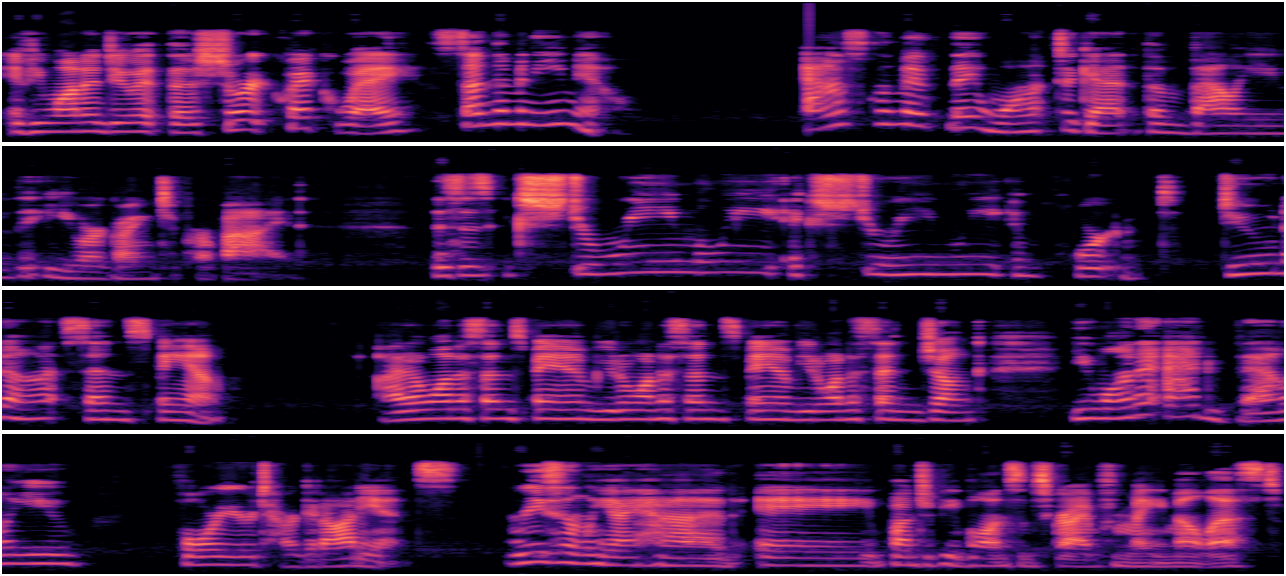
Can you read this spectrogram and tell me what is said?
If you want to do it the short, quick way, send them an email. Ask them if they want to get the value that you are going to provide. This is extremely, extremely important. Do not send spam. I don't want to send spam. You don't want to send spam. You don't want to send junk. You want to add value for your target audience. Recently, I had a bunch of people unsubscribe from my email list.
